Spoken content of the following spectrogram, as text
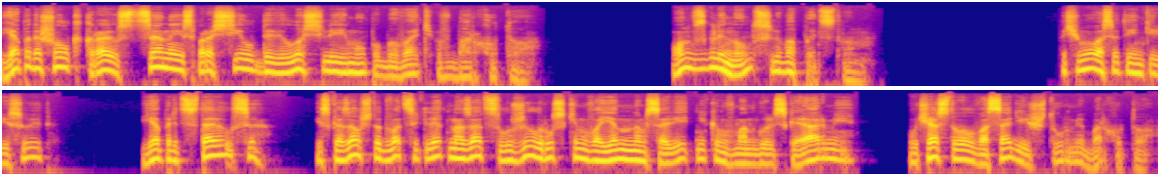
Я подошел к краю сцены и спросил, довелось ли ему побывать в Бархуто. Он взглянул с любопытством. «Почему вас это интересует?» Я представился и сказал, что двадцать лет назад служил русским военным советником в монгольской армии, участвовал в осаде и штурме Бархуто.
